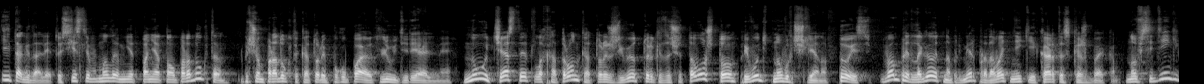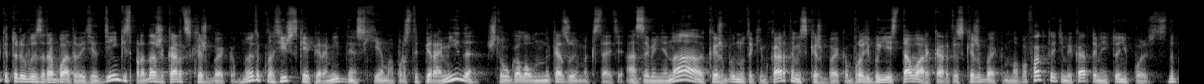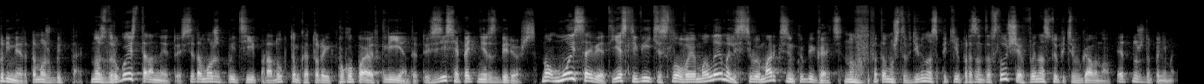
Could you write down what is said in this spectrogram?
и так далее. То есть, если в MLM нет понятного продукта, причем продукта, который покупают люди реальные, ну, часто это лохотрон, который живет только за счет того, что приводит новых членов. То есть, вам предлагают, например, продавать некие карты с кэшбэком. Но все деньги, которые вы зарабатываете, это деньги с продажи карт с кэшбэком. Но это классическая пирамидная схема. Просто пирамида, что уголовно наказуемо, кстати, а заменена кэшбэ... ну, таким картами с кэшбэком. Вроде бы есть товар, карты с кэшбэком, но по факту этими картами никто не пользуется. Например, это может быть так. Но с другой стороны, то есть это может быть и продуктом, который покупают клиенты. То есть здесь опять не разберешься. Но мой совет, если видите слово MLM или сетевой маркетинг, убегать. Ну, потому что в 95% случаев вы наступите в говно. Это нужно понимать.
